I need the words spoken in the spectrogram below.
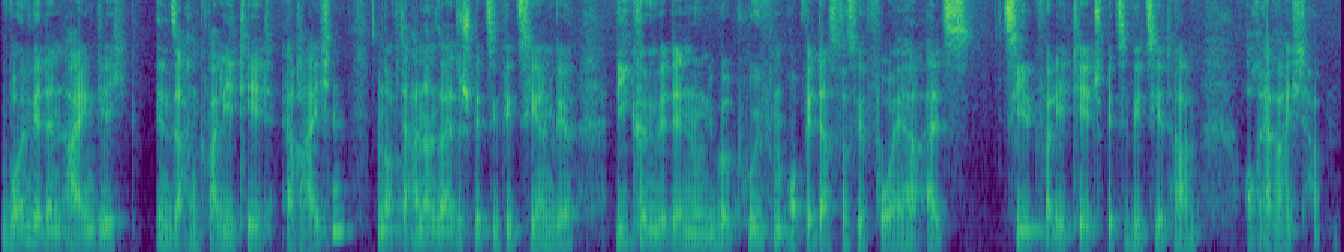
wollen wir denn eigentlich in Sachen Qualität erreichen? Und auf der anderen Seite spezifizieren wir, wie können wir denn nun überprüfen, ob wir das, was wir vorher als Zielqualität spezifiziert haben, auch erreicht haben.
